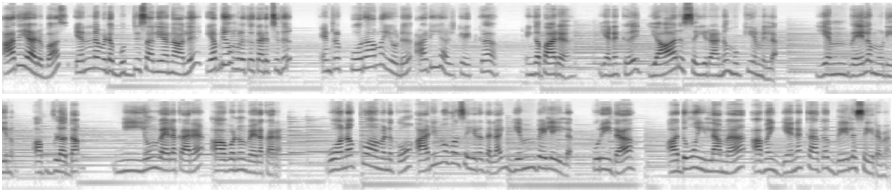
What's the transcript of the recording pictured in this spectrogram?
அது யாரு பாஸ் என்னை விட புத்திசாலியான ஆளு? எப்படி உங்களுக்கு கிடைச்சது? என்று பொறாமையோடு அடியாள் கேட்க இங்க பாரு எனக்கு யாரு செய்யறான்னு முக்கியம் இல்ல. என் வேலை முடியணும். அவ்வளோதான் நீயும் வேலைக்காரன் அவனும் வேலைக்காரன். உனக்கும் அவனுக்கும் அறிமுகம் செய்யறதெல்லாம் என் வேலை புரியுதா? அதுவும் இல்லாம அவன் எனக்காக வேலை செய்யறவன்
